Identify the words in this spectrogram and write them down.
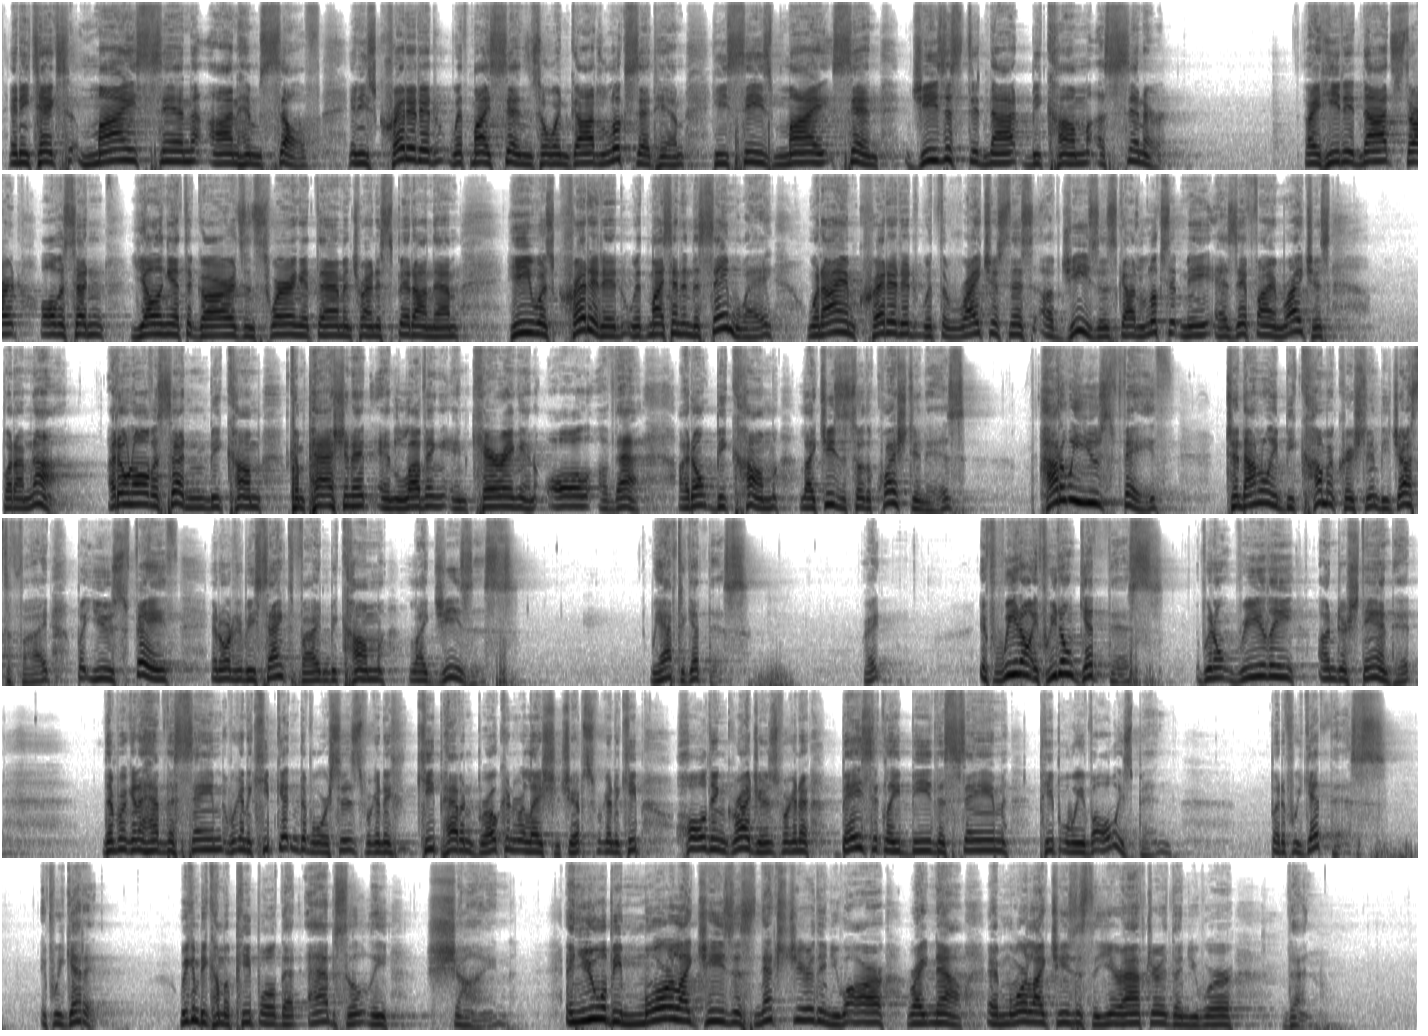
and he takes my sin on himself and he's credited with my sin. So when God looks at him, he sees my sin. Jesus did not become a sinner. Right? He did not start all of a sudden yelling at the guards and swearing at them and trying to spit on them. He was credited with my sin in the same way. When I am credited with the righteousness of Jesus, God looks at me as if I am righteous, but I'm not. I don't all of a sudden become compassionate and loving and caring and all of that. I don't become like Jesus. So the question is how do we use faith to not only become a Christian and be justified, but use faith in order to be sanctified and become like Jesus? We have to get this, right? If we don't, if we don't get this, if we don't really understand it, then we're going to have the same, we're going to keep getting divorces, we're going to keep having broken relationships, we're going to keep holding grudges, we're going to basically be the same people we've always been. But if we get this, if we get it, we can become a people that absolutely shine. And you will be more like Jesus next year than you are right now, and more like Jesus the year after than you were then.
